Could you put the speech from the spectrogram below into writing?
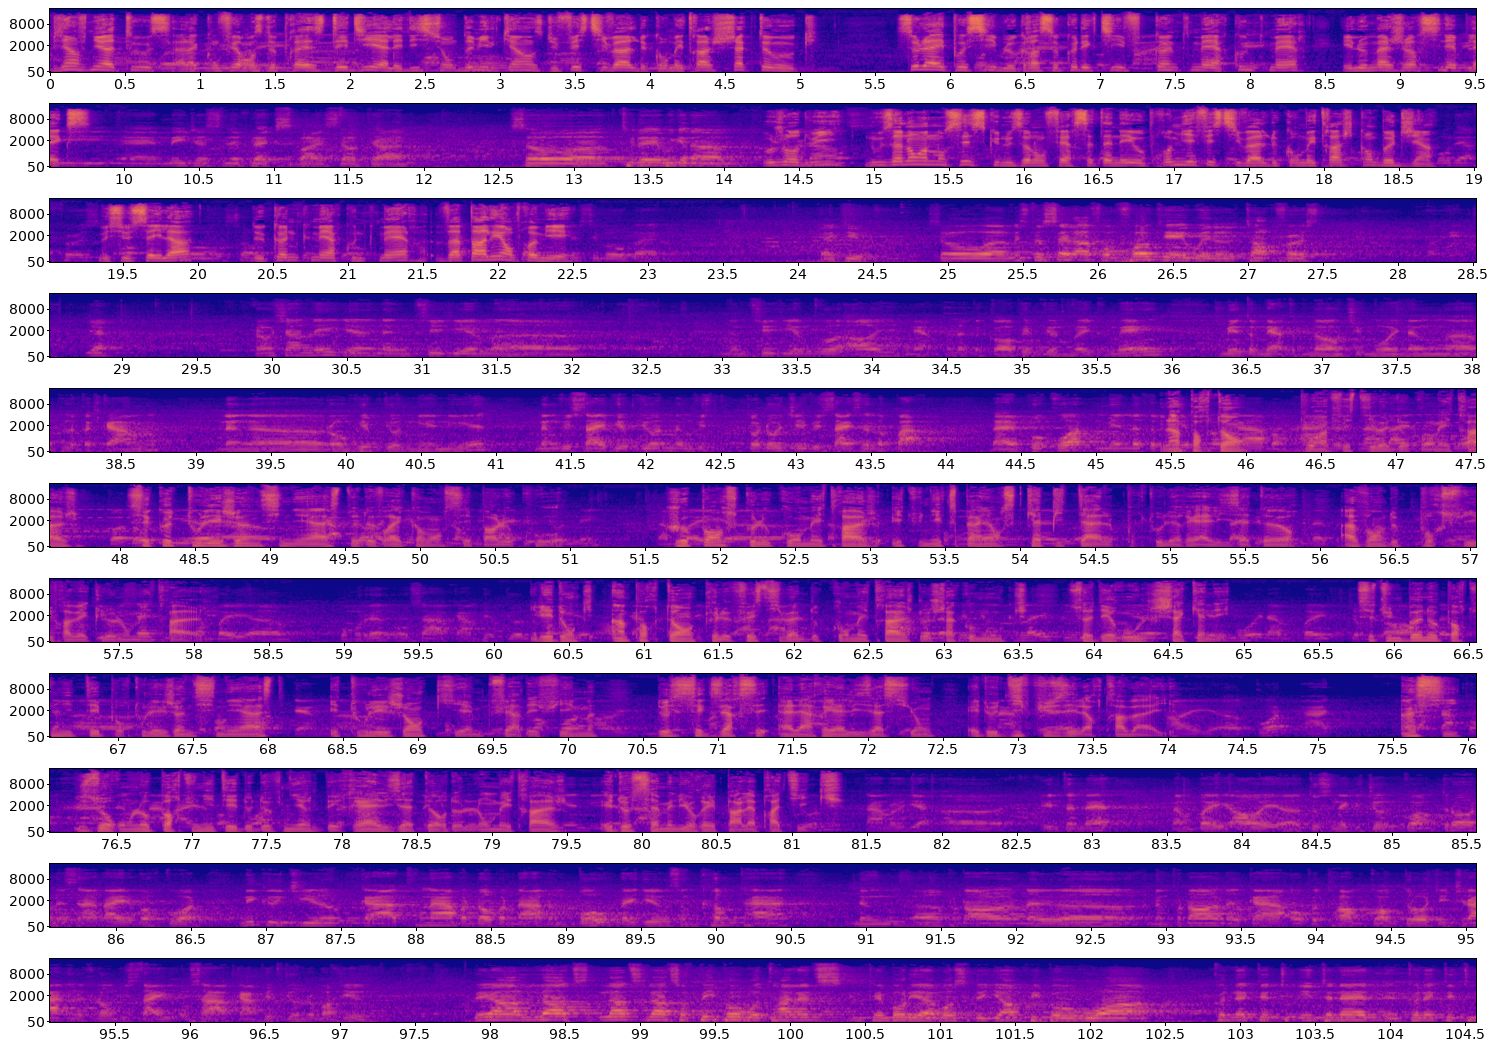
Bienvenue à tous à la conférence de presse dédiée à l'édition 2015 du festival de court-métrage Chaktomuk. Cela est possible grâce au collectif Kuntmer Kuntmer et le Major Cineplex. Aujourd'hui, nous allons annoncer ce que nous allons faire cette année au premier festival de court-métrage cambodgien. Monsieur Seila, de Kuntmer Kuntmer, va parler en premier. So, uh, Mr. Sela from 4K will talk first. Yeah. ក្នុងឆ្នាំនេះយើងនឹងព្យាយាមនឹងព្យាយាមធ្វើឲ្យអ្នកផលិតករភាពយន្តវ័យក្មេងមានទំនាក់ទំនងជាមួយនឹងផលិតកម្មនិងរោងភាពយន្តនានានិងវិស័យភាពយន្តនិងក៏ដូចជាវិស័យសិល្បៈ L'important pour un festival de court-métrage, c'est que tous les jeunes cinéastes devraient commencer par le court. Je pense que le court-métrage est une expérience capitale pour tous les réalisateurs avant de poursuivre avec le long-métrage. Il est donc important que le festival de court-métrage de Chakomuk se déroule chaque année. C'est une bonne opportunité pour tous les jeunes cinéastes et tous les gens qui aiment faire des films de s'exercer à la réalisation et de diffuser leur travail. Ainsi, ils auront l'opportunité de devenir des réalisateurs de longs métrages et de s'améliorer par la pratique. There are lots, lots, lots of people with talents in Cambodia, mostly the young people who are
